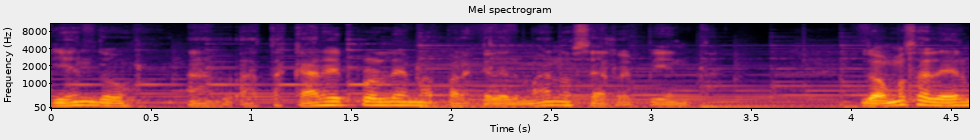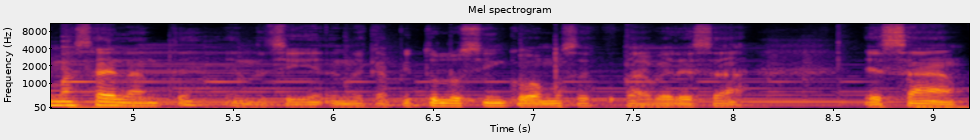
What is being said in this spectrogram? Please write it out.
yendo a atacar el problema para que el hermano se arrepienta. Lo vamos a leer más adelante, en el, capítulo 5 vamos a, ver esa,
